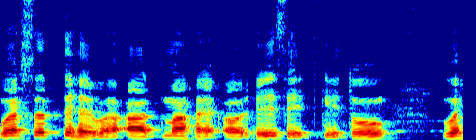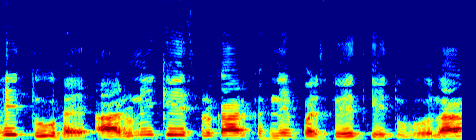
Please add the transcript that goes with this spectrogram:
वह सत्य है, वह आत्मा है, और हे श्वेत केतु, वही तू है। आरुणि के इस प्रकार कहने पर श्वेत केतु बोला,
